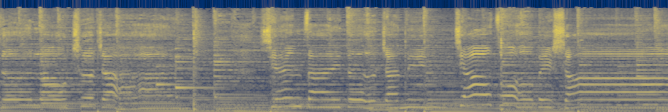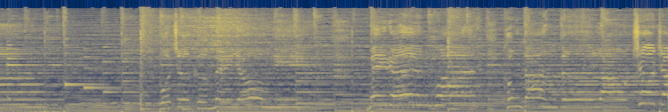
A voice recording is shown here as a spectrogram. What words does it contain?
的老车站，现在的站名叫做悲伤。我这个没有你、没人管、空荡的老车站，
